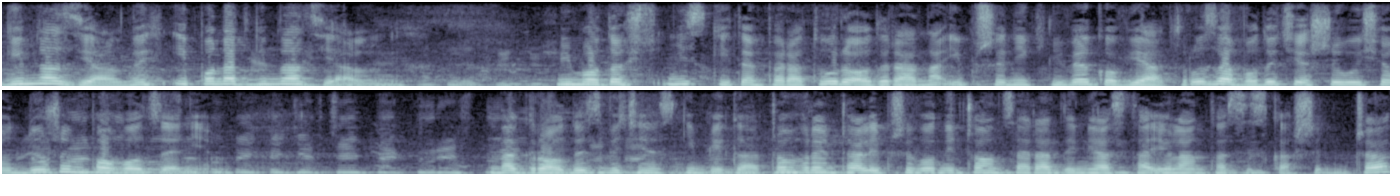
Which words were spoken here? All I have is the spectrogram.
gimnazjalnych i ponadgimnazjalnych. Mimo dość niskiej temperatury od rana i przenikliwego wiatru zawody cieszyły się dużym powodzeniem. Nagrody zwycięskim biegaczom wręczali przewodnicząca Rady Miasta Jolanta Syska-Szymczak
